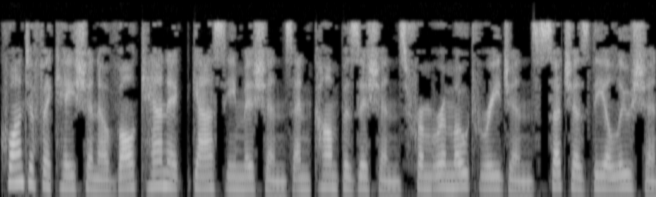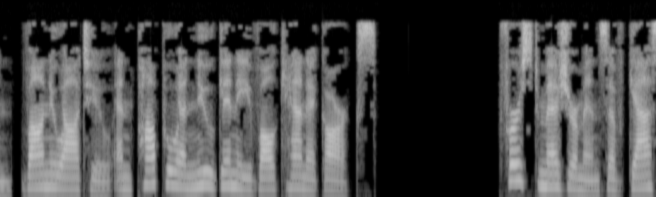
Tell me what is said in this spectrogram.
Quantification of volcanic gas emissions and compositions from remote regions such as the Aleutian, Vanuatu and Papua New Guinea volcanic arcs. First measurements of gas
